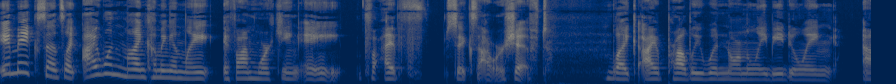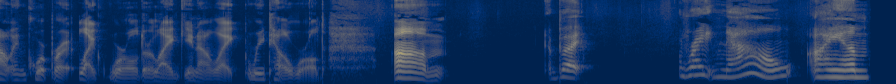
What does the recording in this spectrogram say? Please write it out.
it makes sense. Like, I wouldn't mind coming in late if I'm working a five, six hour shift. Like, I probably would normally be doing out in corporate, like, world or, like, you know, like retail world. Um, but right now, I am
